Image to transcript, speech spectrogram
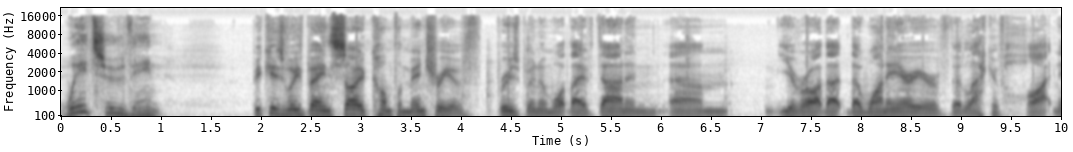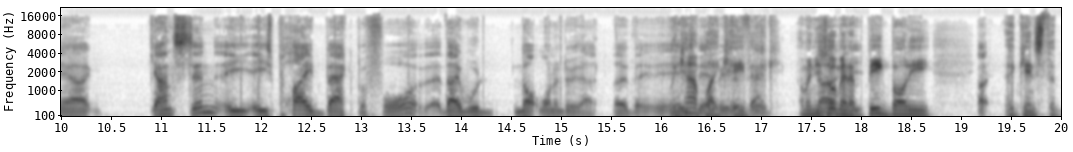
Where to then? Because we've been so complimentary of Brisbane and what they've done, and um, you're right that the one area of the lack of height. Now, Gunston, he, he's played back before. They would not want to do that. They- they- We can't play to be key back. I mean, you're No, talking about he- a big body against the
